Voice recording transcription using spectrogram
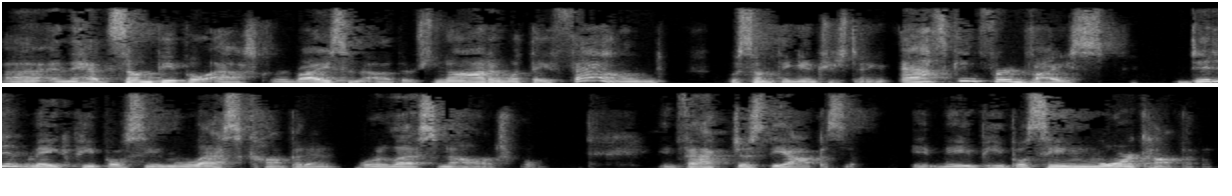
uh, and they had some people ask for advice and others not. And what they found was something interesting. Asking for advice didn't make people seem less competent or less knowledgeable. In fact, just the opposite. It made people seem more competent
